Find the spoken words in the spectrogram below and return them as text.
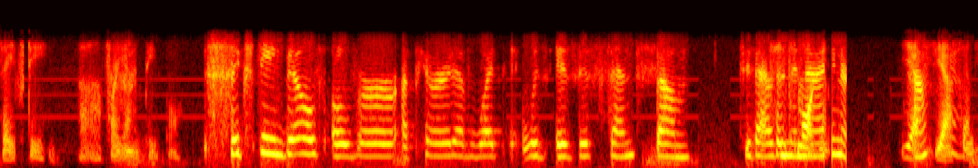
safety uh, for young people. 16 bills over a period of what was is this since um 2009 yes yeah, yeah. since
